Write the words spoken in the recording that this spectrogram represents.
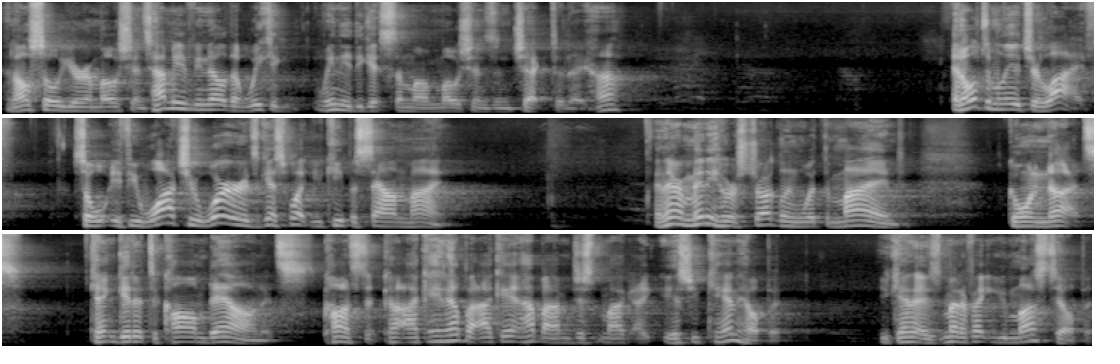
and also your emotions. How many of you know that we could we need to get some emotions in check today, huh? And ultimately it's your life. So if you watch your words, guess what? You keep a sound mind. And there are many who are struggling with the mind going nuts. Can't get it to calm down. It's constant. I can't help it. I can't help it. I'm just my yes, you can help it. You can, as a matter of fact, you must help it.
